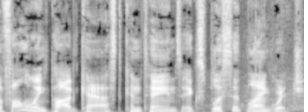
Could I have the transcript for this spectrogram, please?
The following podcast contains explicit language.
